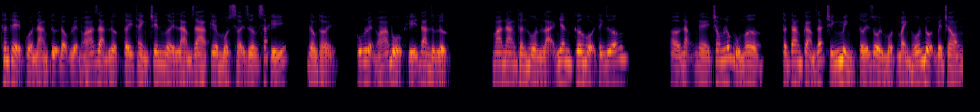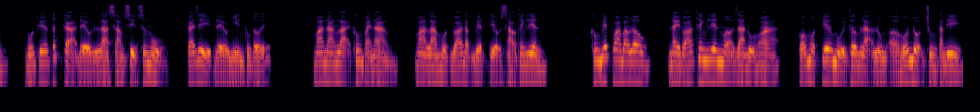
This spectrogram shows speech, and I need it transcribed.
Thân thể của nàng tự động luyện hóa giản lược tây thành trên người làm ra kia một sợi dương sắc khí, đồng thời, cũng luyện hóa bổ khí đan dược lực. Mà nàng thần hồn lại nhân cơ hội tinh dưỡng. Ở nặng nề trong lúc ngủ mơ, tần tăng cảm giác chính mình tới rồi một mảnh hỗn độn bên trong, bốn phía tất cả đều là xám xịt sương mù, cái gì đều nhìn không tới. Mà nàng lại không phải nàng, mà là một đóa đặc biệt tiểu xảo thanh liên. Không biết qua bao lâu, này đóa thanh liên mở ra nụ hoa, có một tia mùi thơm lạ lùng ở hỗn độn trung tan đi.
